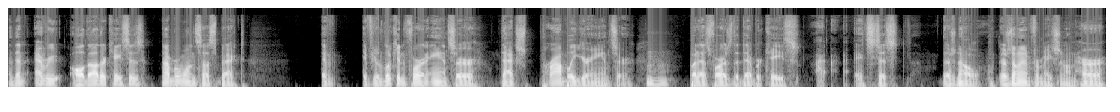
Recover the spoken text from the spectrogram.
and then every all the other cases, number one suspect. If if you're looking for an answer, that's probably your answer. hmm But as far as the Deborah case, I, it's just there's no there's no information on her.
